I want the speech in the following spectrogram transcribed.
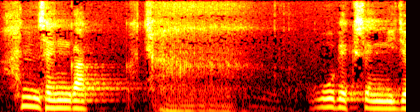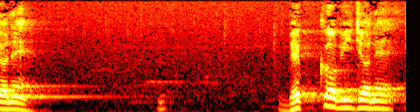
한 생각 500생 이전에 몇 급 이전에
